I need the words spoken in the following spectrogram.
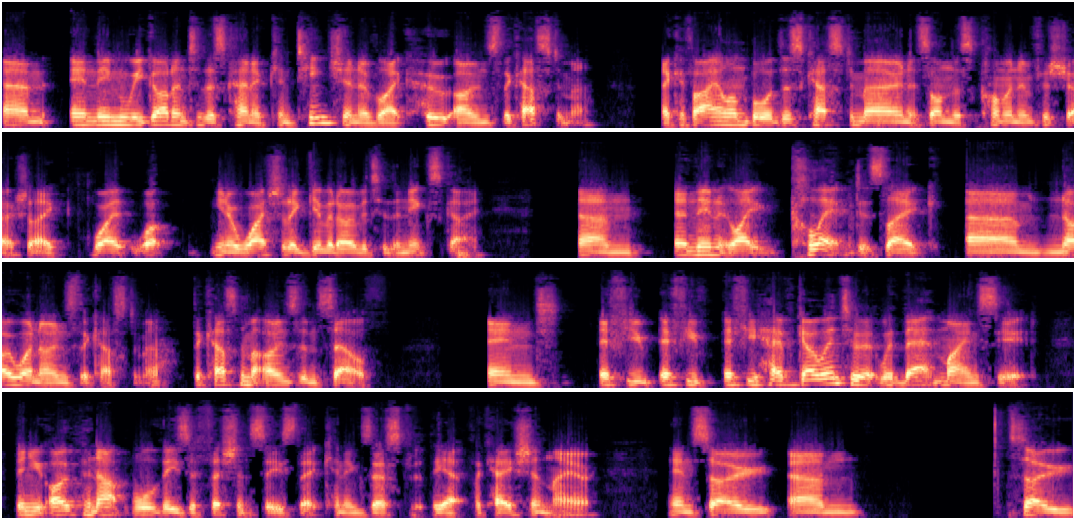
um, and then we got into this kind of contention of like who owns the customer? Like if i onboard this customer and it's on this common infrastructure like why what you know why should i give it over to the next guy? Um, and then it like clicked. It's like um, no one owns the customer. The customer owns themselves. And if you if you if you have go into it with that mindset then you open up all these efficiencies that can exist with the application layer. And so um, so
